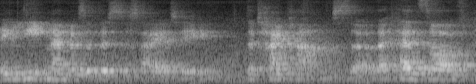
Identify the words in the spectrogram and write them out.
elite members of this society, the taipans, the, the heads of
